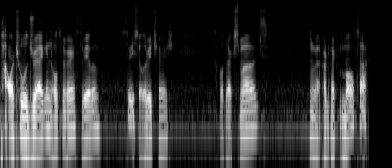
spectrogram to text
Power Tool Dragon, Ultimate Rare, three of them, three Solar Recharge. a Couple Dark Smugs. Artifact Moralltach.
